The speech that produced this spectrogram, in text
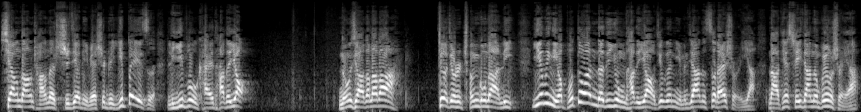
相当长的时间里面，甚至一辈子离不开他的药。能晓得了吧？这就是成功的案例，因为你要不断的用他的药，就跟你们家的自来水一样，哪天谁家能不用水啊？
